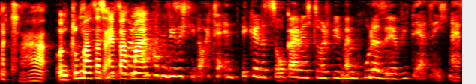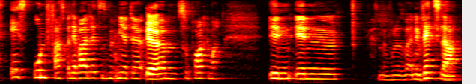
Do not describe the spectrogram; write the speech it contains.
Na klar. Und du machst das einfach mal. angucken, wie sich die Leute entwickeln. Das ist so geil, wenn ich zum Beispiel meinen Bruder sehe, wie der sich. Es ist unfassbar. Der war letztens mit mir, hat der Ja. ähm, Support gemacht in, in, ich weiß nicht mehr, wo das war, in Wetzlar.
